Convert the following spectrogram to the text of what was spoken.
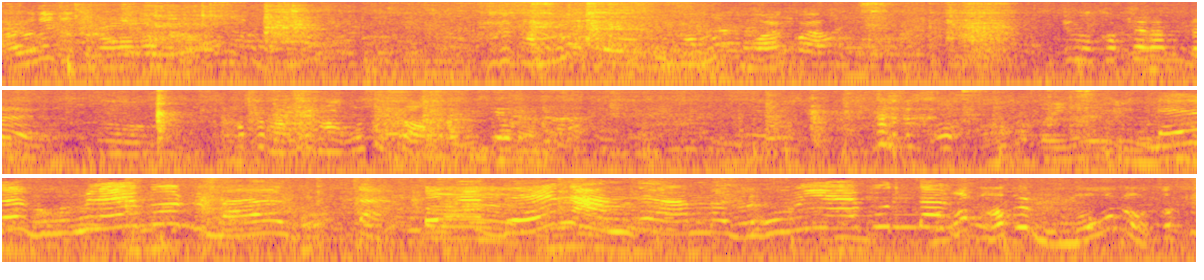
마요네즈 들어가가지고. 우리 밥 먹고 밥 먹고 뭐 할 거야? 이모 카페 간대. 카페 같이 가고 싶어 안 가고 싶어? 내가 몸을 해보지 말아줬다. 내가 내는 안 돼. 아마 몸이 해본다. 너가 밥을 못 먹으면 어차피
